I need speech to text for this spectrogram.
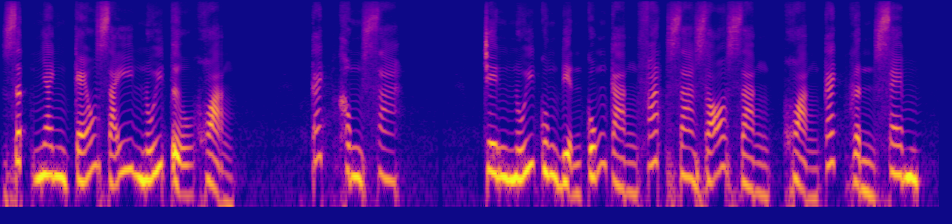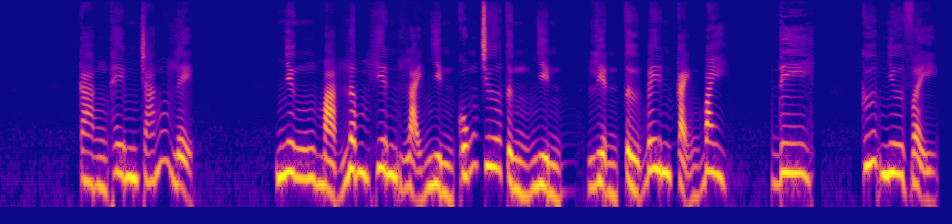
Rất nhanh kéo dãy núi tự khoảng. Cách không xa. Trên núi cung điện cũng càng phát ra rõ ràng, khoảng cách gần xem. Càng thêm tráng lệ. Nhưng mà Lâm Hiên lại nhìn cũng chưa từng nhìn. Liền từ bên cạnh bay. Đi. Cứ như vậy.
